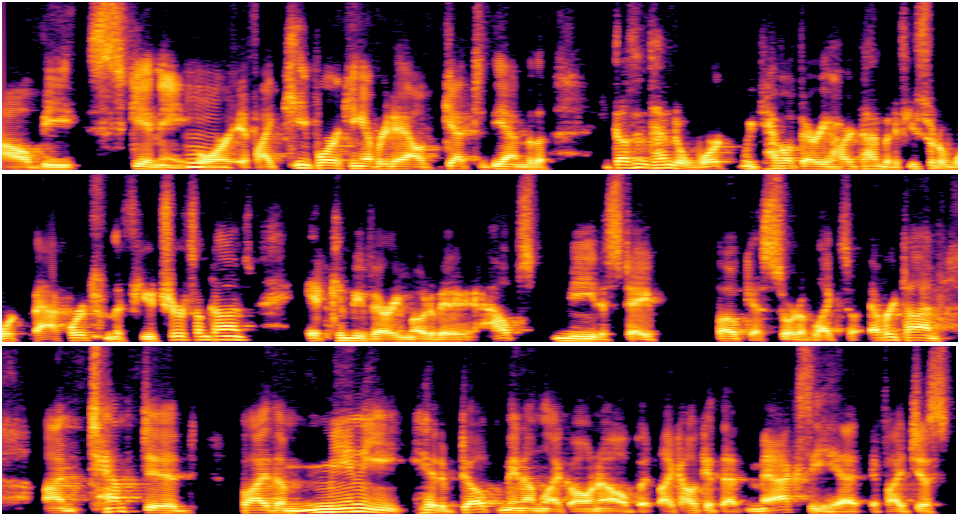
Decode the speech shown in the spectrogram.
I'll be skinny. Mm. Or if I keep working every day, I'll get to the end of the. It doesn't tend to work. We have a very hard time, but if you sort of work backwards from the future, sometimes it can be very motivating. It helps me to stay focus, sort of like so. Every time I'm tempted by the mini hit of dopamine, I'm like, oh no, but like I'll get that maxi hit if I just,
